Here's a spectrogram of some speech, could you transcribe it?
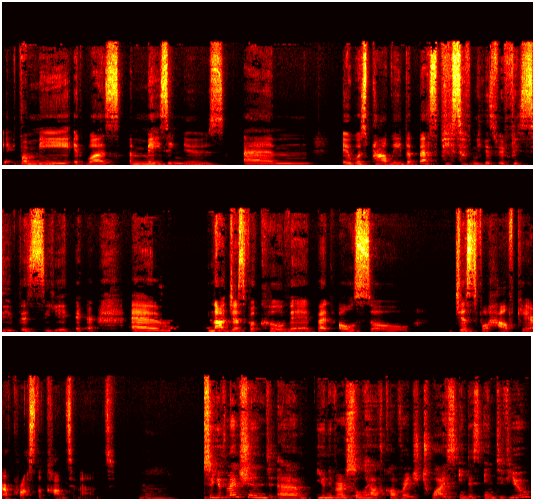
it, for me it was amazing news. Um, it was probably the best piece of news we've received this year. Um, not just for COVID, but also just for healthcare across the continent. Mm. So you've mentioned um, universal health coverage twice in this interview.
